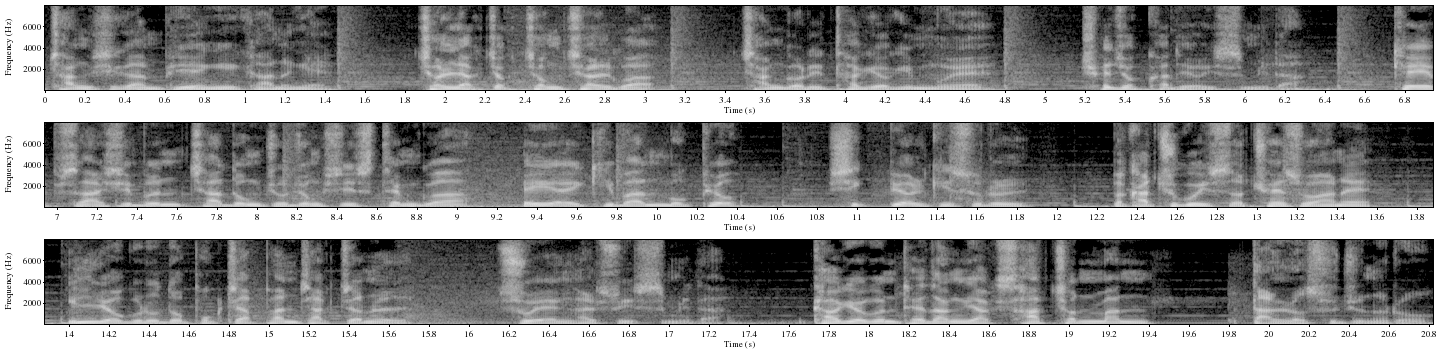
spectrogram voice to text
장시간 비행이 가능해 전략적 정찰과 장거리 타격 임무에 최적화되어 있습니다. KF-40은 자동 조종 시스템과 AI 기반 목표 식별 기술을 갖추고 있어 최소한의 인력으로도 복잡한 작전을 수행할 수 있습니다. 가격은 대당 약 4천만 달러 수준으로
